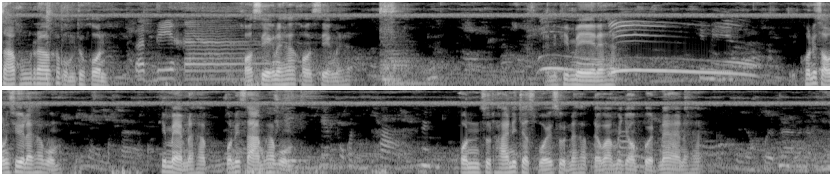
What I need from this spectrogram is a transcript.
สาวๆของเราครับผมทุกคน สวัสดีค่ะ ขอเสียงหนะฮะขอเสียงหนะฮะอันนี้พี่เมย์นะฮะพี่เมย์ค่ะคนที่สองนี่ชื่ออะไรครับผม พี่เมย์ค่ะพี่แหม่มนะครับ คนที่สามครับผมพี่ฝนค่ะ คนสุดท้ายนี่จะสวยสุดนะครับ แต่ว่าไม่ยอมเปิดหน้านะฮะยังเปิดหน้านะคะ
